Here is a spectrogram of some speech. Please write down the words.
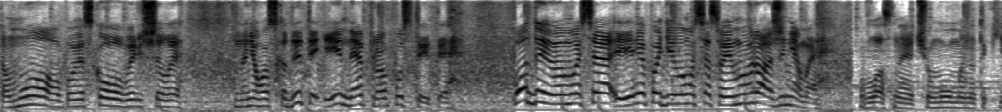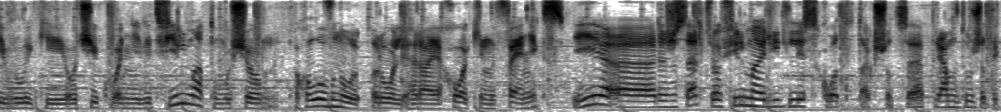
Тому обов'язково вирішили на нього сходити і не пропустити. Подивимося і поділимося своїми враженнями. Власне, чому в мене такі великі очікування від фільму? Тому що головну роль грає Хоакін Фенікс і е, режисер цього фільму Рідлі Скотт. Так що це прям дуже такий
